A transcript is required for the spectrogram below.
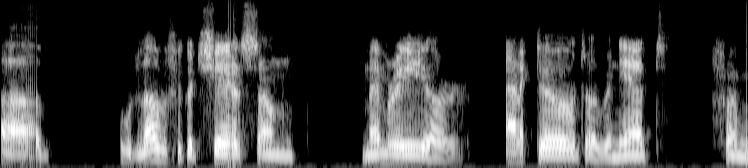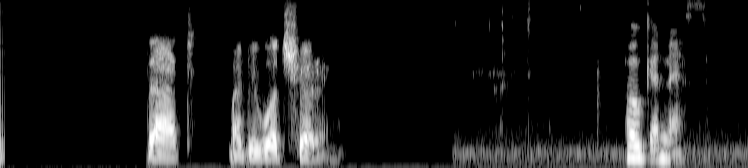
uh, would love if you could share some memory or anecdote or vignette from that might be worth sharing. Oh goodness.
